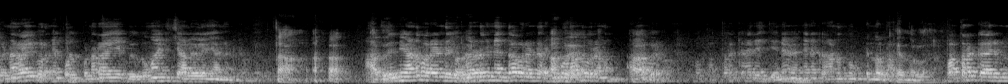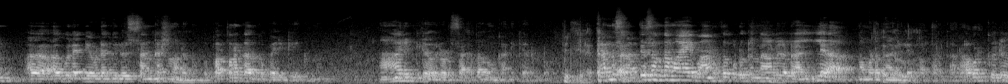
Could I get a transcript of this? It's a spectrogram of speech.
പിണറായി പറഞ്ഞപ്പോൾ പിണറായിയെ ബഹുമാനിച്ച ആളുകളെ ഞാൻ കണ്ടിട്ടുണ്ട് അത് തന്നെയാണ് പറയേണ്ടത് ഇവരോട് പിന്നെ എന്താ പറയേണ്ടത് ഇറങ്ങി അതെ. പോകാന്ന് പറയണം അത്. പറയണം. പത്രക്കാരെ ജനം എങ്ങനെ കാണുന്നു എന്നുള്ള. പത്രക്കാരും അതുപോലെ തന്നെ എവിടെയെങ്കിലും ഒരു സംഘർഷം നടക്കുന്നു പത്രക്കാർക്ക് പരിക്കേൽക്കുന്നു ആരെങ്കിലും അവരോട് സഹതാപം കാണിക്കാറുണ്ടോ കാരണം സത്യസന്ധമായ വാർത്ത കൊടുക്കുന്ന ആളുകളല്ല നമ്മുടെ നാട്ടിലെ പത്രക്കാർ അവർക്കൊരു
